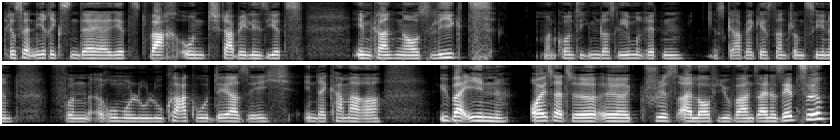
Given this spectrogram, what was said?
Christian Eriksen, der ja jetzt wach und stabilisiert im Krankenhaus liegt. Man konnte ihm das Leben retten. Es gab ja gestern schon Szenen von Romelu Lukaku, der sich in der Kamera über ihn äußerte, äh, Chris, I love you waren seine Sätze.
